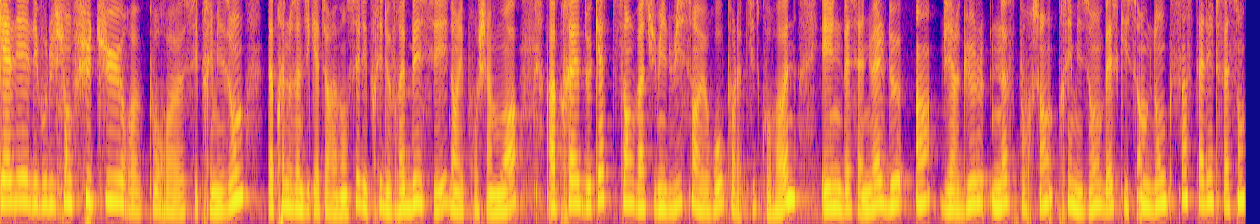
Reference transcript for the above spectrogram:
Quelle est l'évolution future pour euh, ces prix maisons D'après nos indicateurs avancés, les prix devraient baisser dans les prochains mois à près de 428 800 euros pour la petite couronne et une baisse annuelle de 1,9% prix maison, baisse qui semble donc s'installer de façon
